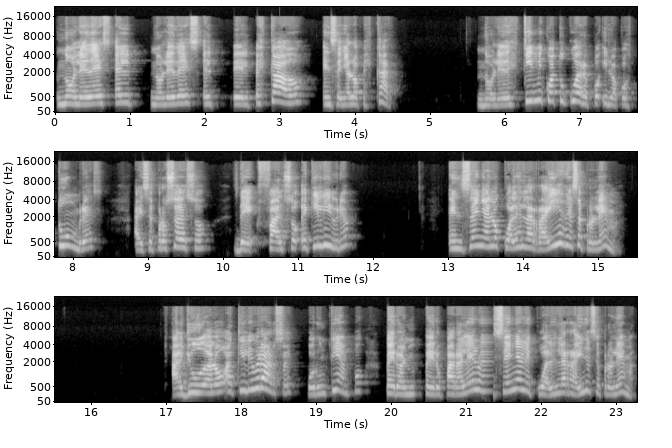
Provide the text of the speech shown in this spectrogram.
no le des el, no le des el, el pescado, enséñalo a pescar. No le des químico a tu cuerpo y lo acostumbres a ese proceso de falso equilibrio, enséñalo cuál es la raíz de ese problema. Ayúdalo a equilibrarse por un tiempo, pero, pero paralelo, enséñale cuál es la raíz de ese problema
